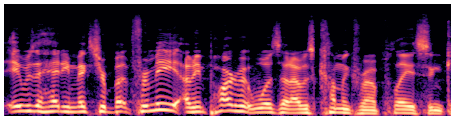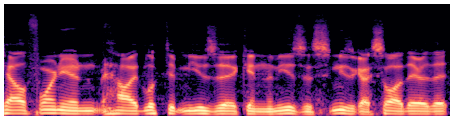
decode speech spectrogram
it was a heady mixture. But for me, I mean, part of it was that I was coming from a place in California and how I looked at music and the music music I saw there that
